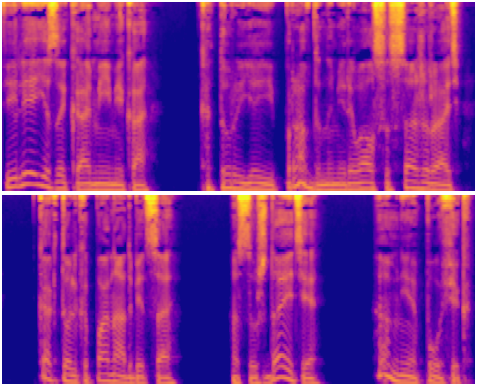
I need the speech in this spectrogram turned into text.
филе языка мимика, который я и правда намеревался сожрать, как только понадобится. Осуждаете? А мне пофиг.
